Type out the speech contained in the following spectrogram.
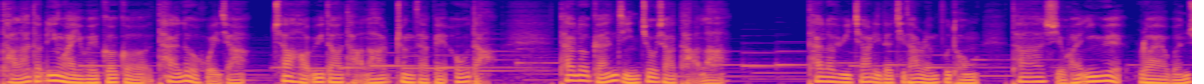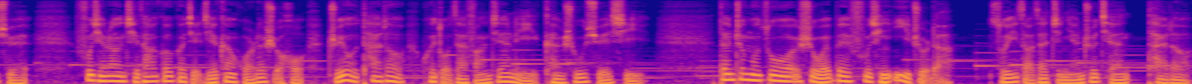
塔拉的另外一位哥哥泰勒回家，恰好遇到塔拉正在被殴打。泰勒赶紧救下塔拉。泰勒与家里的其他人不同，他喜欢音乐，热爱文学。父亲让其他哥哥姐姐干活的时候，只有泰勒会躲在房间里看书学习。但这么做是违背父亲意志的，所以早在几年之前，泰勒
